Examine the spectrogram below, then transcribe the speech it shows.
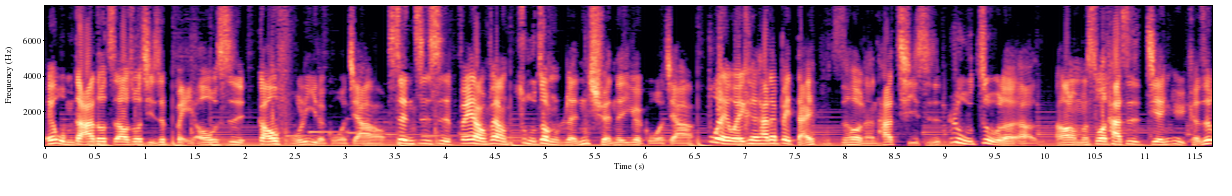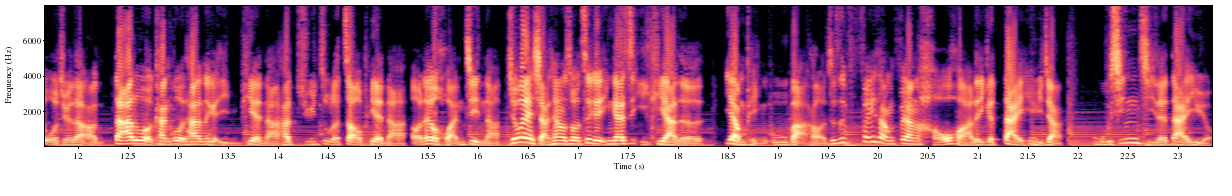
哎，我们大家都知道说，其实北欧是高福利的国家哦，甚至是非常非常注重人权的一个国家。布雷维克他在被逮捕之后呢，他其实入住了啊，然后我们说他是监狱，可是我觉得啊，大家如果看过他的那个影片啊，他居住的照片啊，哦，那个环境啊，就会想象说，这个应该是 IKEA 的样品屋吧，哈，就是非常非常豪华的一个待遇，这样五星级的待遇哦。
